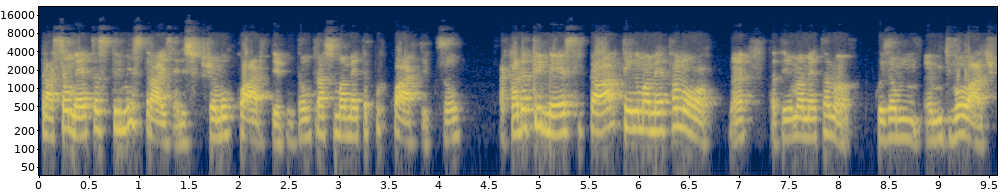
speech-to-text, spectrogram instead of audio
traçam metas trimestrais, né? eles chamam quarter, então traçam uma meta por quarter, são a cada trimestre está tendo uma meta nova, né? Está tendo uma meta nova coisa é muito volátil.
